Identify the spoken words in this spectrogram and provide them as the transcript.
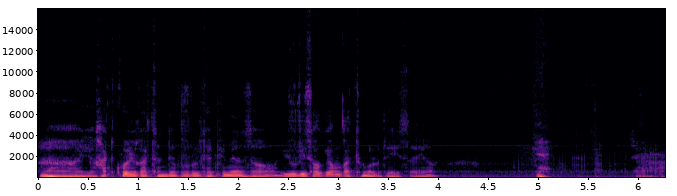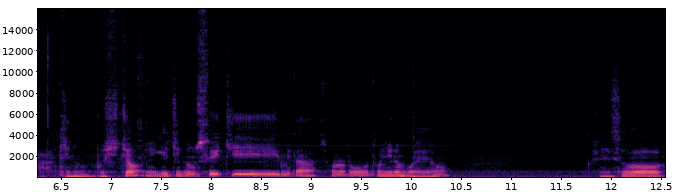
아, 이 핫코일 같은데 불을 데피면서 유리 석영 같은 걸로 되어 있어요. 예. 자, 기능 보시죠? 이게 지금 스위치입니다. 손으로 돌리는 거예요. 그래서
